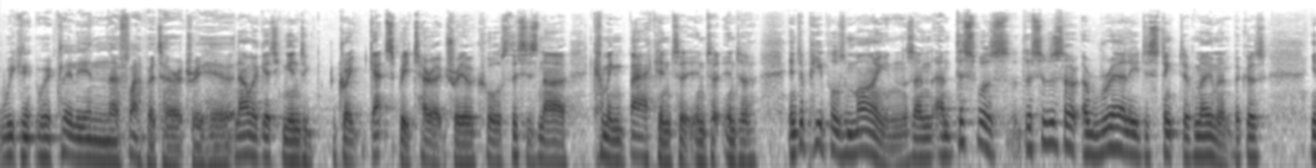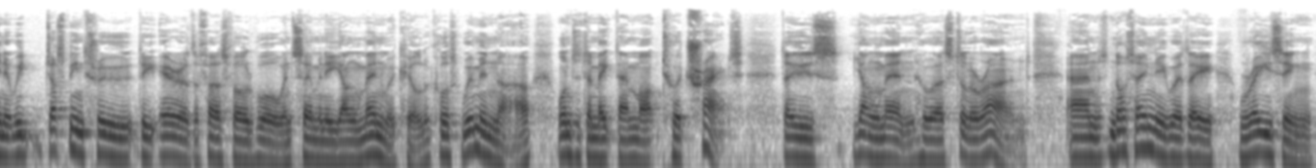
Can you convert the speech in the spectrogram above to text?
We can, we're clearly in uh, flapper territory here. Now we're getting into Great Gatsby territory. Of course, this is now coming back into into into into people's minds, and, and this was this was a, a really distinctive moment because you know we'd just been through the era of the First World War when so many young men were killed. Of course, women now wanted to make their mark to attract those young men who are still around, and not only were they raising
